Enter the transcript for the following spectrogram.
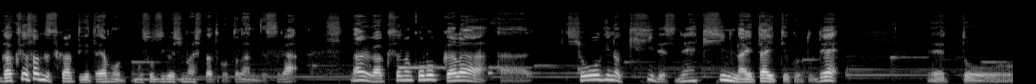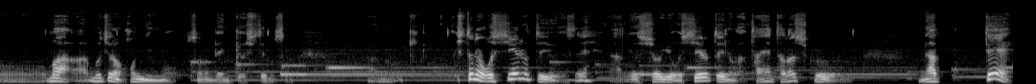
学生さんですか？って聞いたら、もうもう卒業しましたってことなんですが、なんか学生の頃から、将棋の棋士ですね、棋士になりたいということで、えっと、まあ、もちろん本人もその勉強してるんですけど、あの人に教えるというですね、あの将棋を教えるというのが大変楽しくなって、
